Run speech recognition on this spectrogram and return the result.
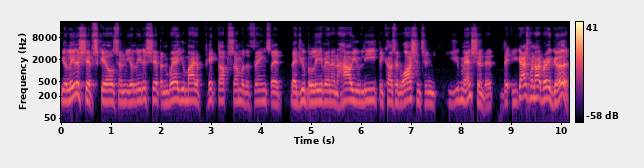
your leadership skills and your leadership and where you might have picked up some of the things that that you believe in and how you lead. Because at Washington, you mentioned it that you guys were not very good,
